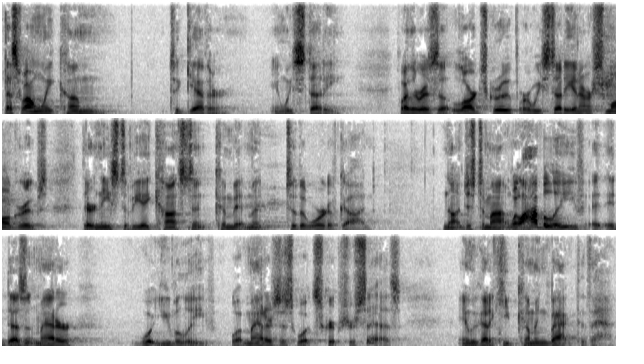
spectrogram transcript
That's why when we come together and we study, whether as a large group or we study in our small groups, there needs to be a constant commitment to the Word of God. Not just to my, well, I believe. It, it doesn't matter what you believe. What matters is what Scripture says. And we've got to keep coming back to that.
